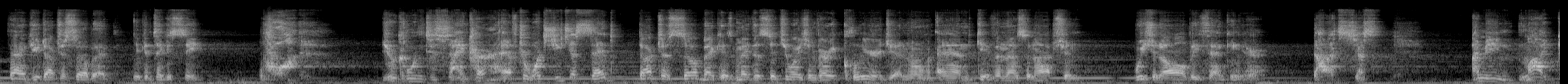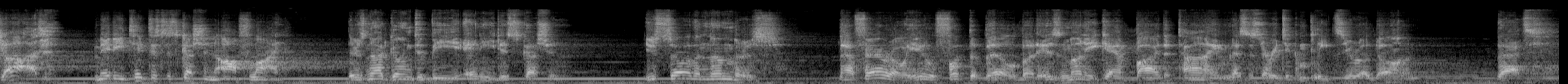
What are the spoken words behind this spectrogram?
Thank you, Dr. Sobeck. You can take a seat. What? You're going to thank her after what she just said? Dr. Sobeck has made the situation very clear, General, and given us an option. We should all be thanking her. Oh, it's just. I mean, my God. Maybe take this discussion offline. There's not going to be any discussion. You saw the numbers. Now, Faro, he'll foot the bill, but his money can't buy the time necessary to complete Zero Dawn. That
